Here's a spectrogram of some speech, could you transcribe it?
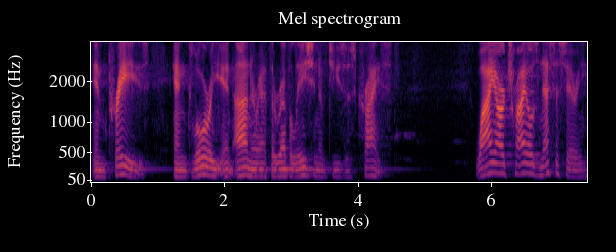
in praise and glory and honor at the revelation of Jesus Christ. Why are trials necessary?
